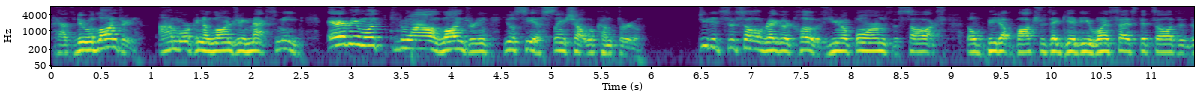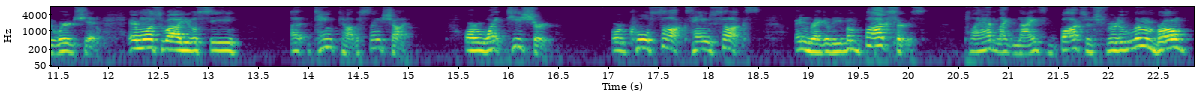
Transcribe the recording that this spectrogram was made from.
It has to do with laundry. I'm working a laundry Max Med. Every once in a while, laundry, you'll see a slingshot will come through. Dude, it's just all regular clothes. Uniforms, the socks, they'll beat up boxers they give you. One size fits all, the, the weird shit. Every once in a while, you'll see a tank top, a slingshot. Or a white t-shirt. Or cool socks, Hanes socks. And regular even boxers. Plaid, like nice boxers, of the Loom, bro.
